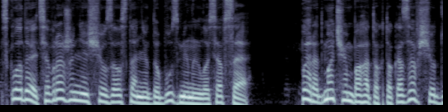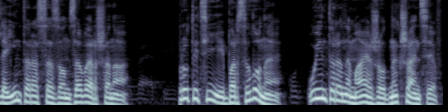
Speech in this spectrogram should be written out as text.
Складається враження, що за останню добу змінилося все. Перед матчем багато хто казав, що для Інтера сезон завершено. Проти цієї Барселони у Інтера немає жодних шансів.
